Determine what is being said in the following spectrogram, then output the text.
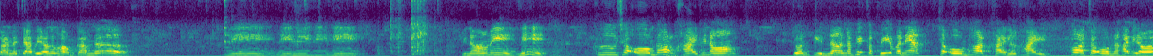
กันนะเจ้าพี่น้องฮือพอกันเด้อนี่นี่นี่นี่นี่พี่น้องนี่นี่ คือชะอมทอดไข่พี่น้อง จวนกลิ่นเนอร์น้ำพริกกะปิวันเนี้ยชะอมทอดไข่หรือไข่ทอดชะอมนะคะ พี่น้อง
